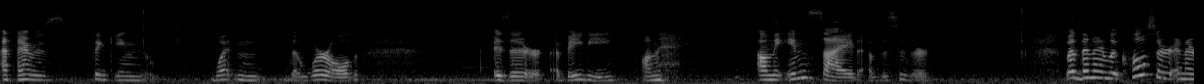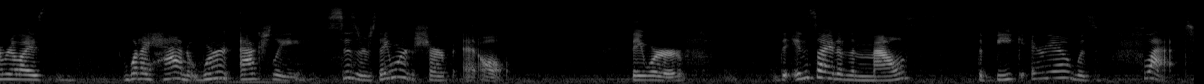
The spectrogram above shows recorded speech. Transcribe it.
And I was thinking, what in the world is there a baby on the on the inside of the scissor. But then I looked closer and I realized what I had weren't actually scissors. They weren't sharp at all. They were, the inside of the mouth, the beak area was flat.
